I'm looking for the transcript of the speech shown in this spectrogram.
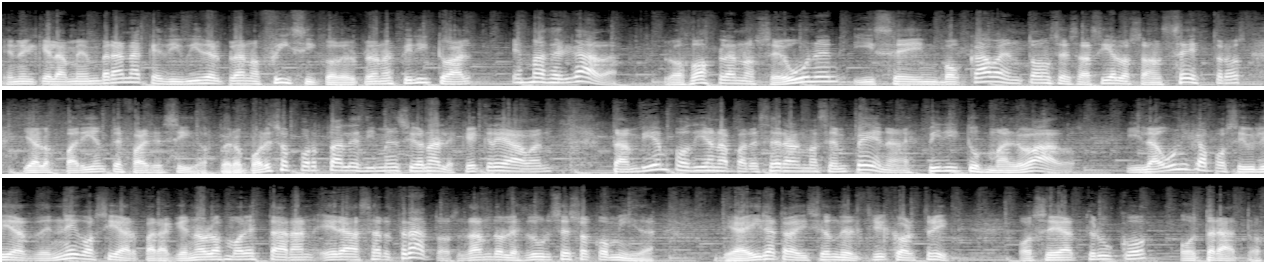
en el que la membrana que divide el plano físico del plano espiritual es más delgada. Los dos planos se unen y se invocaba entonces así a los ancestros y a los parientes fallecidos. Pero por esos portales dimensionales que creaban, también podían aparecer almas en pena, espíritus malvados y la única posibilidad de negociar para que no los molestaran era hacer tratos, dándoles dulces o comida. De ahí la tradición del trick or treat, o sea, truco o trato.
